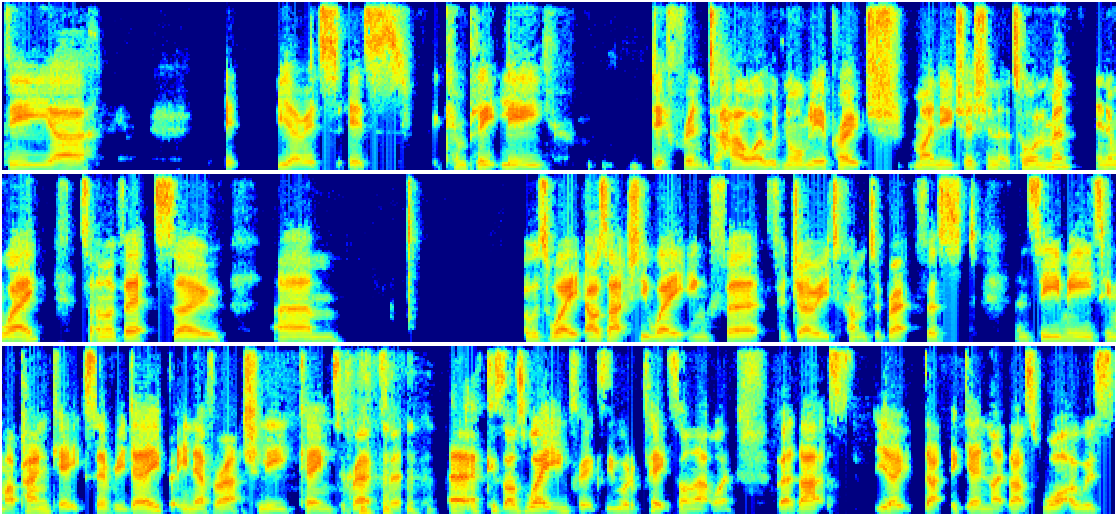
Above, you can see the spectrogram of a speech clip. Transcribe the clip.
the uh, it, you know it's it's completely different to how I would normally approach my nutrition at a tournament in a way. Some of it, so um, I was wait. I was actually waiting for for Joey to come to breakfast and see me eating my pancakes every day, but he never actually came to breakfast because uh, I was waiting for it because he would have picked on that one. But that's you know that again, like that's what I was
